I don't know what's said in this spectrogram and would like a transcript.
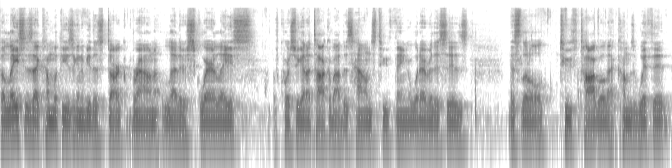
The laces that come with these are going to be this dark brown leather square lace. Of course, we got to talk about this houndstooth thing or whatever this is. This little tooth toggle that comes with it.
